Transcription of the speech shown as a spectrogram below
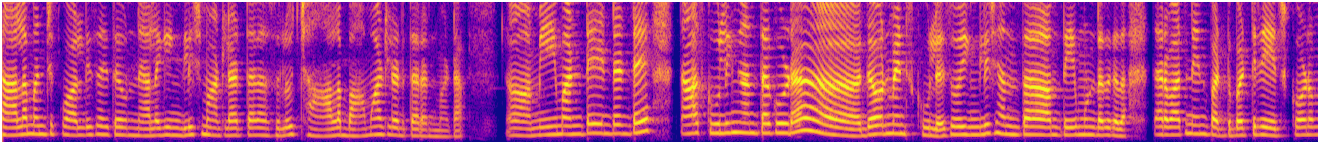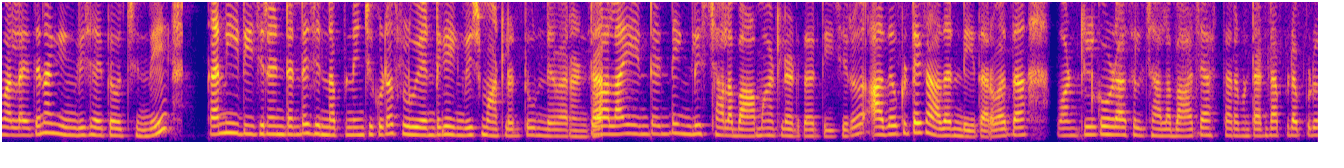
చాలా మంచి క్వాలిటీస్ అయితే ఉన్నాయి. అలాగే ఇంగ్లీష్ మాట్లాడతారు అసలు. చాలా బాగా మాట్లాడతారనమాట మేమంటే ఏంటంటే నా స్కూలింగ్ అంతా కూడా గవర్నమెంట్ స్కూలే. సో ఇంగ్లీష్ అంత అంత ఏముండదు కదా. తర్వాత నేను పట్టుబట్టి నేర్చుకోవడం వల్ల అయితే నాకు ఇంగ్లీష్ అయితే వచ్చింది. కానీ ఈ టీచర్ ఏంటంటే చిన్నప్పటి నుంచి కూడా ఫ్లూయెంట్గా ఇంగ్లీష్ మాట్లాడుతూ ఉండేవారంట. అలా ఏంటంటే ఇంగ్లీష్ చాలా బాగా మాట్లాడతారు టీచర్. అదొకటే కాదండి. తర్వాత వంటలు కూడా అసలు చాలా బాగా చేస్తారనమాట అంటే అప్పుడప్పుడు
